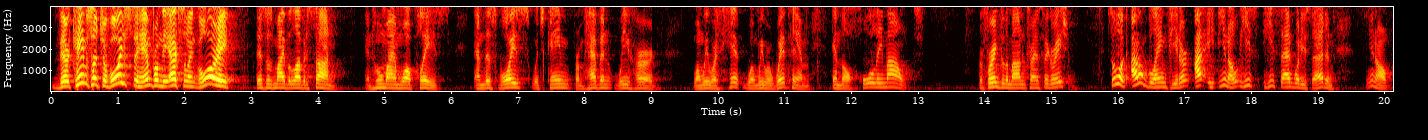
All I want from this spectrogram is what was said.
there came such a voice to him from the excellent glory This is my beloved Son, in whom I am well pleased. And this voice which came from heaven we heard when we were, hit, when we were with him in the holy mount referring to the Mount of Transfiguration. So look, I don't blame Peter. I, you know, he's, he said what he said, and, you know,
